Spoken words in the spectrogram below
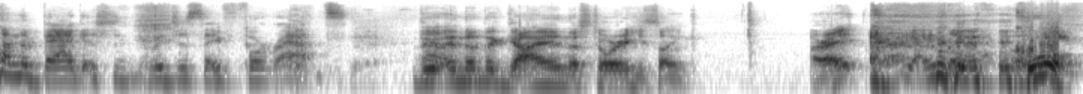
on the bag it should, would just say for rats The- and then um, the guy in the story, he's like, "All right." yeah he's like Cool.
